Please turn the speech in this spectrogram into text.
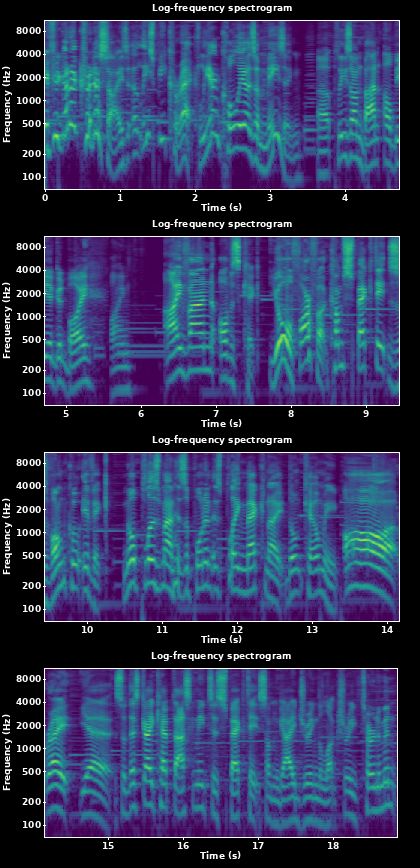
If you're gonna criticize, at least be correct. Leon Colia is amazing. Uh, please unban, I'll be a good boy. Fine. Ivan Ovskik. Yo, Farfa, come spectate Zvonko Ivik. No, please, man. His opponent is playing Mekk-Knight. Don't kill me. Oh, right. Yeah. So this guy kept asking me to spectate some guy during the luxury tournament.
